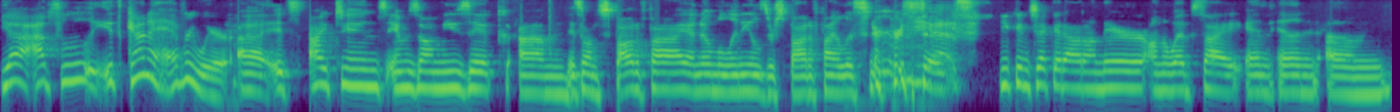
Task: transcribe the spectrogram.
Yeah, absolutely. It's kind of everywhere. Uh, it's iTunes, Amazon Music. Um, it's on Spotify. I know millennials are Spotify listeners, so yes. You can check it out on there on the website and in um,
